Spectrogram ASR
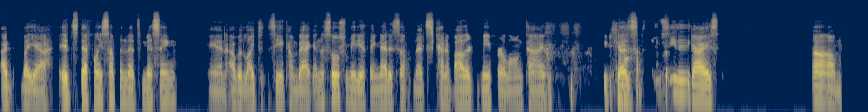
I but yeah, it's definitely something that's missing, and I would like to see it come back. And the social media thing that is something that's kind of bothered me for a long time because yeah. you see the guys. Um,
